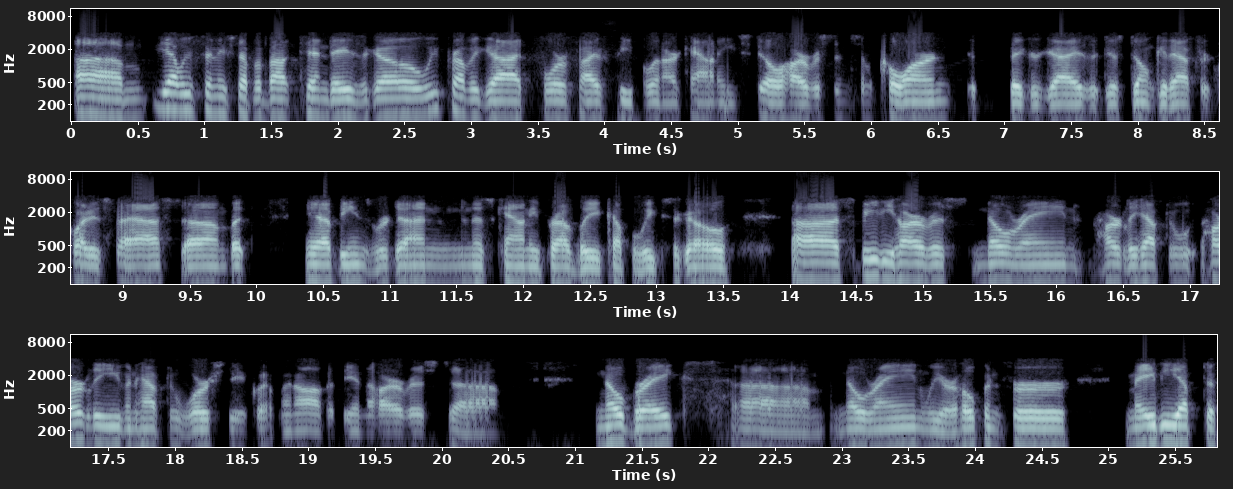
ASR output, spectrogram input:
Um, yeah, we finished up about 10 days ago. We probably got four or five people in our county still harvesting some corn, the bigger guys that just don't get after it quite as fast. Um, but yeah, beans were done in this county probably a couple weeks ago. Uh, speedy harvest, no rain, hardly have to, hardly even have to wash the equipment off at the end of harvest. Um, no breaks, um, no rain. We are hoping for maybe up to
